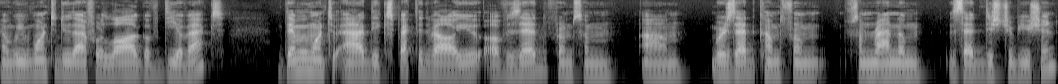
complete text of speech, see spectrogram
and we want to do that for log of d of x. Then we want to add the expected value of z from some, um, where z comes from some random z distribution.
